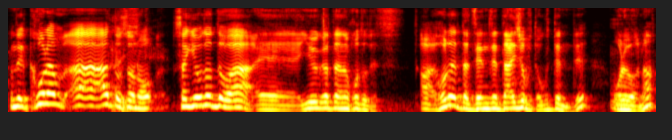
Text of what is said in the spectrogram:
ほんでコラムああとその先ほどとは、えー夕方のことです。あこれだったら全然大丈夫って送ってんで、俺はな。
